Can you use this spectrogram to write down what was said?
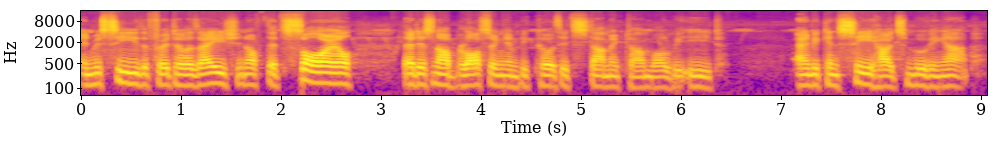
And we see the fertilization of that soil that is now blossoming because it's stomach time while we eat and we can see how it's moving up.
